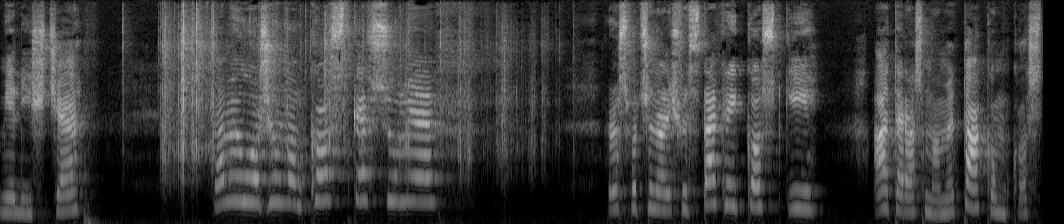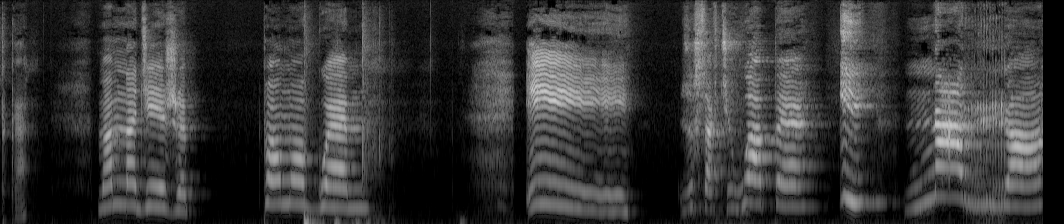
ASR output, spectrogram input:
mieliście. Mamy ułożoną kostkę w sumie. Rozpoczynaliśmy z takiej kostki, a teraz mamy taką kostkę. Mam nadzieję, że pomogłem. I zostawcie łapę i narra!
